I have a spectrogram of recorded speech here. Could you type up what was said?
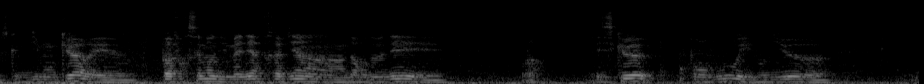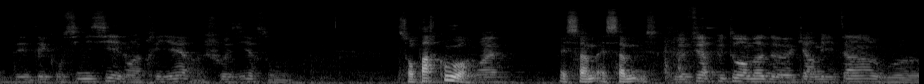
ce que me dit mon cœur et euh, pas forcément d'une manière très bien ordonnée. voilà. Est-ce que pour vous, il vaut mieux, dès, dès qu'on s'initie dans la prière, choisir son. Son parcours Ouais. Et ça, ça... Le faire plutôt en mode euh, carmélitain ou euh,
